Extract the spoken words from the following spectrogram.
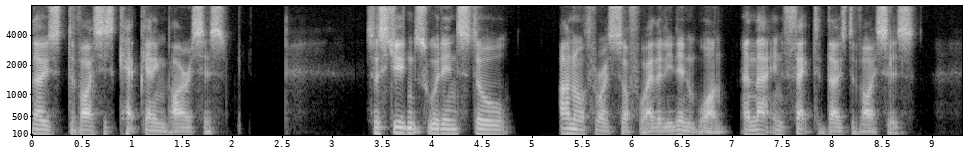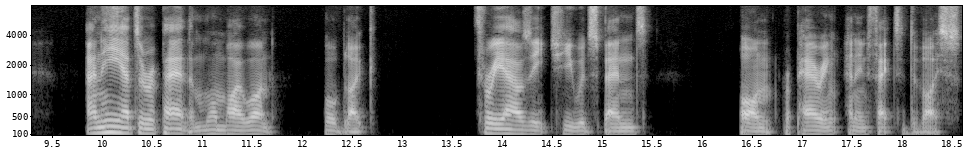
those devices kept getting viruses. So students would install unauthorized software that he didn't want, and that infected those devices. And he had to repair them one by one, poor bloke. Three hours each he would spend on repairing an infected device.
